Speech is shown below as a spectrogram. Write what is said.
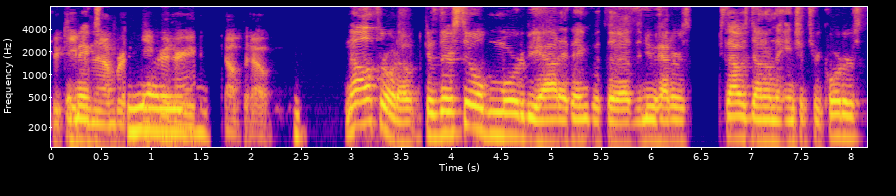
You're keeping the number secret, or you dump it out. No, I'll throw it out because there's still more to be had. I think with the the new headers because that was done on the inch and three quarters.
